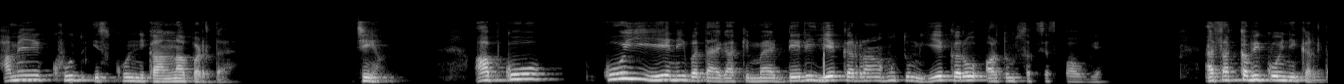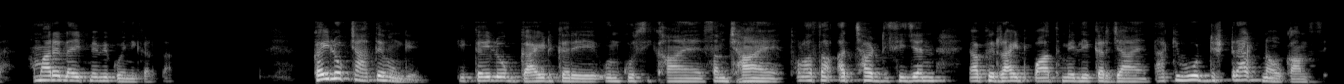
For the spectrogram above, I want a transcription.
हमें खुद इसको निकालना पड़ता है। जी हाँ। आपको कोई ये नहीं बताएगा कि मैं डेली ये कर रहा हूँ, तुम ये करो और तुम सक्सेस पाओगे। ऐसा कभी कोई नहीं करता। हमारे लाइफ में भी कोई नहीं करता। कई लोग चाहते होंगे कि कई लोग गाइड करें, उनको सिखाएँ, समझाएँ थोड़ा सा अच्छा डिसीज़न या फिर राइट पाथ में लेकर जाएँ, ताकि वो डिस्ट्रैक्ट ना हो काम से।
